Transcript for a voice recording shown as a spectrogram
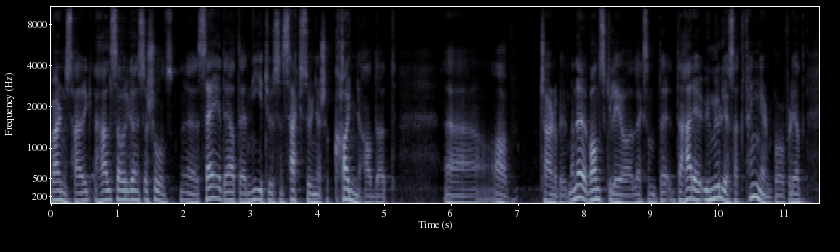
Verdens helseorganisasjon sier, det er at det er 9600 som kan ha dødd uh, av Tsjernobyl. Men det er vanskelig å liksom, det, det, her er umulig å sette fingeren på. fordi at eh,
